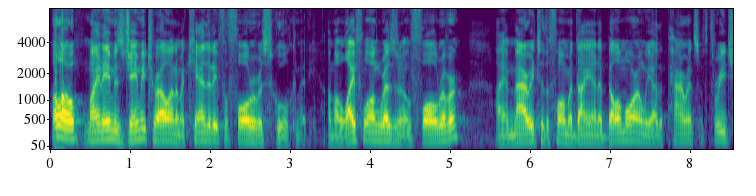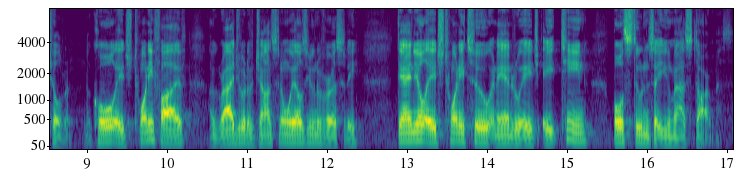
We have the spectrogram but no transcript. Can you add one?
Hello, my name is Jamie Tyrell and I'm a candidate for Fall River School Committee. I'm a lifelong resident of Fall River. I am married to the former Diana Bellamore and we are the parents of three children. Nicole, age 25, a graduate of Johnson & Wales University, Daniel, age 22, and Andrew, age 18, both students at UMass Dartmouth.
